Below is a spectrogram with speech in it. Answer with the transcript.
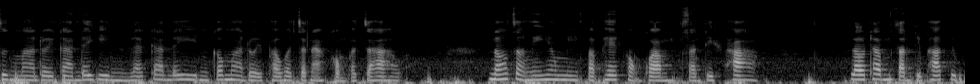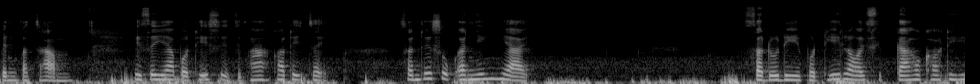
จึงมาโดยการได้ยินและการได้ยินก็มาโดยพระวจนะของพระเจ้า นอกจากนี้ยังมีประเภทของความสันติภาพ เราทำสันติภาพอยู่เป็นประจำ อิสยาบทที่ 45 ข้อที่ 7 สันติสุขอันยิ่งใหญ่ สดุดีบทที่ 119 ข้อที่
